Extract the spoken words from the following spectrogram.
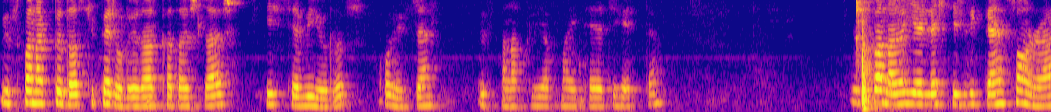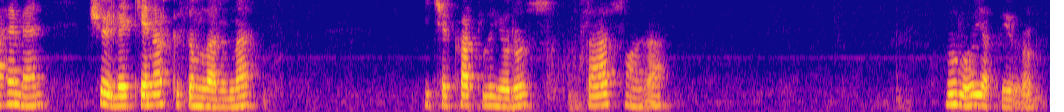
Ispanaklı da süper oluyor arkadaşlar. Biz seviyoruz. O yüzden ıspanaklı yapmayı tercih ettim. Ispanağı yerleştirdikten sonra hemen şöyle kenar kısımlarını içe katlıyoruz. Daha sonra rulo yapıyorum.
